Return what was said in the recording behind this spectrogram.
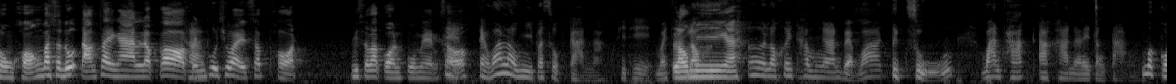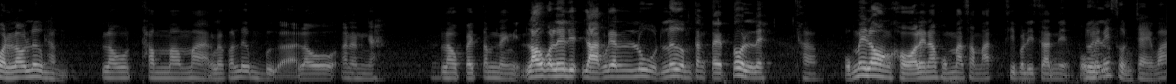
ส่งของวัสดุตามสายงาน แล้วก็ครับเป็นผู้ช่วยซัพพอร์ต วิศวกรโฟร์แมนแต่เขาแต่ว่าเรามีประสบการณ์นะพี่เทหมายถึงเรามีไง เออเราเคยทำงานแบบว่าตึกสูงบ้านพักอาคารอะไรต่าง เมื่อก่อนเราเริ่มครับ เราทำมามากแล้วก็เริ่มเบื่อเราอันนั้นไงเราไปตำแหน่งนี้ เราก็เลยอยากเรียนรู้เริ่มตั้งแต่ต้นเลย ๆครับ ผมไม่ลองขอเลยนะ ผมมาสมัครที่บริษัทเนี่ยผมโดยไม่ไม่สนใจว่า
